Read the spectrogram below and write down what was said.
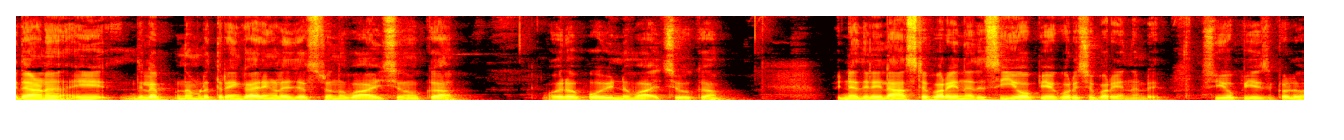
ഇതാണ് ഈ ഇതിൽ നമ്മൾ ഇത്രയും കാര്യങ്ങൾ ജസ്റ്റ് ഒന്ന് വായിച്ച് നോക്കുക. ഓരോ പോയിന്റും വായിച്ചു നോക്കുക. പിന്നെ അതിൽ ലാസ്റ്റ് പറയുന്നത് സി ഒ പിയെ കുറിച്ച് പറയുന്നുണ്ട്. സി ഒ പി ഇസ്ക്കൊള്ളു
